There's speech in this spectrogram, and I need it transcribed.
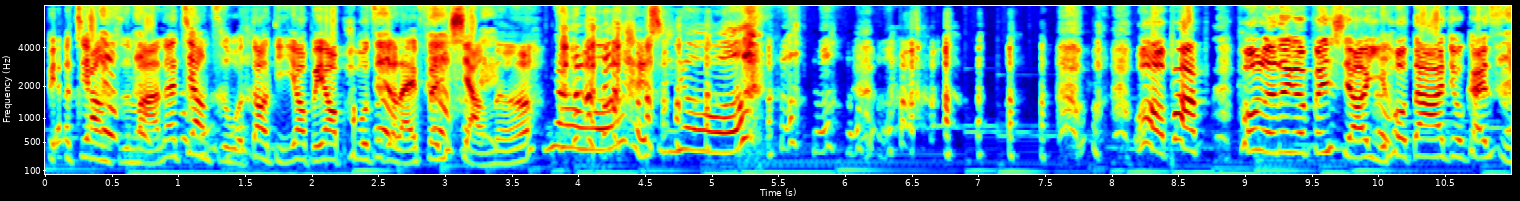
不要这样子嘛，那这样子我到底要不要 po 这个来分享呢？要啊，还是要啊？我好怕 po 了那个分享以后，大家就开始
